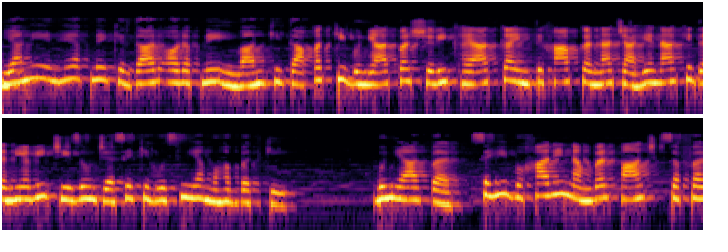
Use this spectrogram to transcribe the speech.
یعنی انہیں اپنے کردار اور اپنے ایمان کی طاقت کی بنیاد پر شریک حیات کا انتخاب کرنا چاہیے، نہ کہ دنیاوی چیزوں جیسے کہ حسن یا محبت کی۔ بنیاد پر۔ صحیح بخاری نمبر پانچ سفر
